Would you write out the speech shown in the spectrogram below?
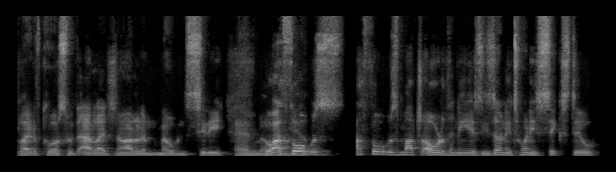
played of course with Adelaide United and Melbourne City. And Who I thought yeah. was I thought was much older than he is. He's only 26 still.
